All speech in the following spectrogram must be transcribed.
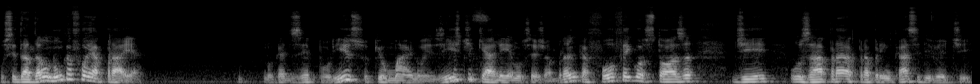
O cidadão nunca foi à praia. Não quer dizer por isso que o mar não existe, que a areia não seja branca, fofa e gostosa de usar para brincar, se divertir.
